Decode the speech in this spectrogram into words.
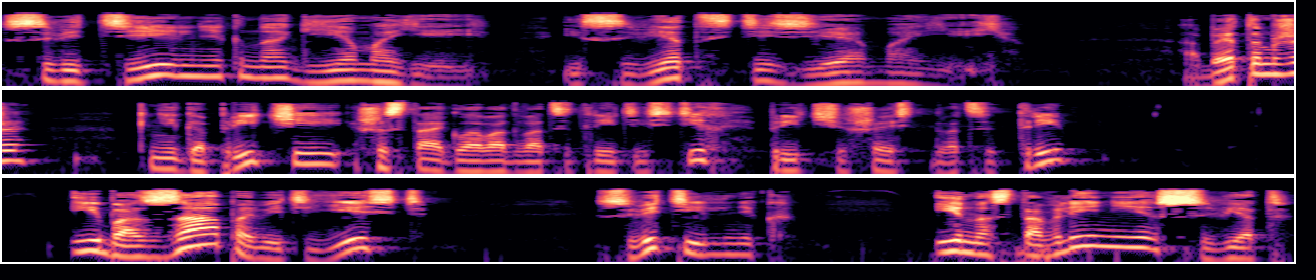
светильник ноге моей и свет стезе моей». Об этом же книга притчей, 6 глава, 23 стих, притчи 6, 23. «Ибо заповедь есть светильник, и наставление – свет,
